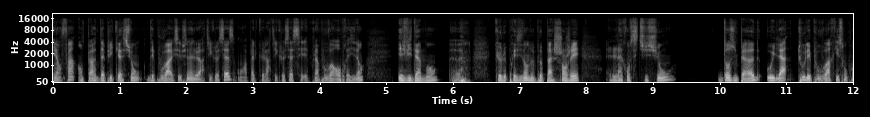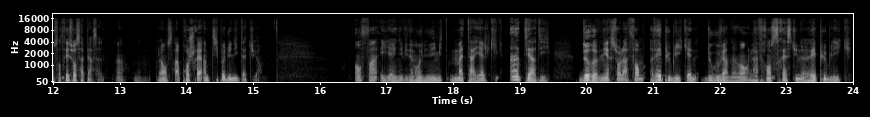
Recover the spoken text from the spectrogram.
Et enfin, en période d'application des pouvoirs exceptionnels de l'article 16, on rappelle que l'article 16, c'est les pleins pouvoirs au président, évidemment euh, que le président ne peut pas changer la Constitution dans une période où il a tous les pouvoirs qui sont concentrés sur sa personne. Hein. Là, on se rapprocherait un petit peu d'une dictature. Enfin, il y a évidemment une limite matérielle qui interdit de revenir sur la forme républicaine du gouvernement. La France reste une république.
